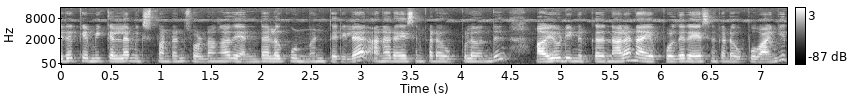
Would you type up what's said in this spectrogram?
ஏதோ கெமிக்கல்லாம் மிக்ஸ் பண்ணுறேன்னு சொல்கிறாங்க அது எந்த அளவுக்கு உண்மைன்னு தெரியல. ஆனால் ரேஷன் கடை உப்பில் வந்து அயோடின் இருக்கிறதுனால நான் எப்பொழுதும் ரேஷன் கடை உப்பு வாங்கி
